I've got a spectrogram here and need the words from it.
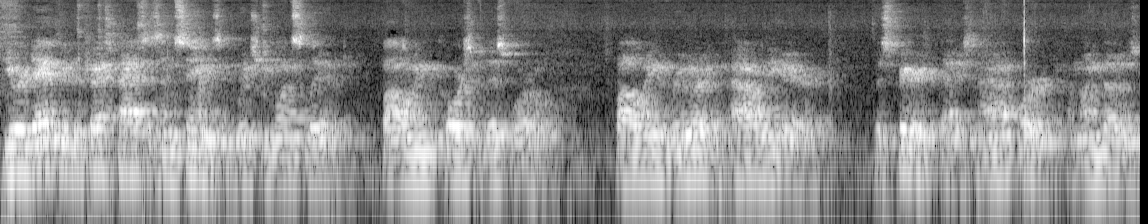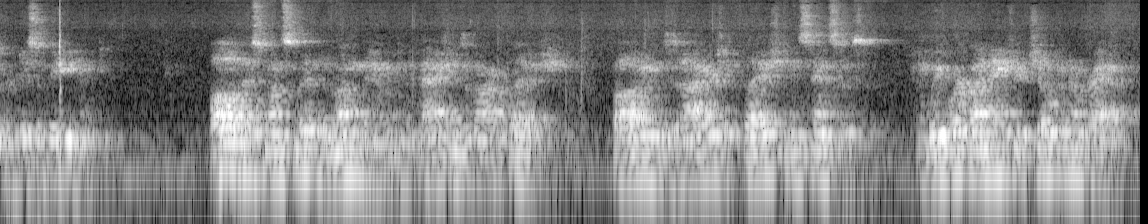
You were dead through the trespasses and sins in which you once lived, following the course of this world, following the ruler of the power of the air the spirit that is now at work among those who are disobedient. All of us once lived among them in the passions of our flesh, following the desires of flesh and senses, and we were by nature children of wrath,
